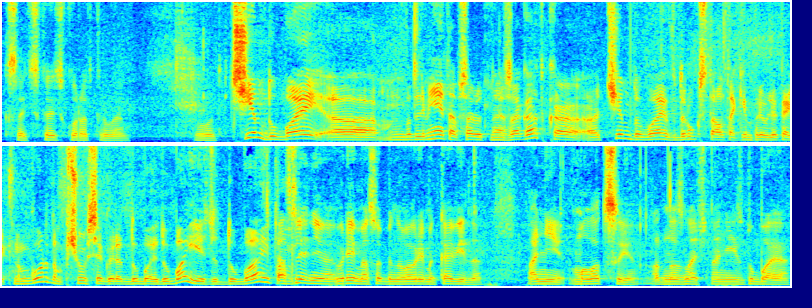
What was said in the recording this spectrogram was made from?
кстати сказать, скоро открываем. Вот. Чем Дубай, э, вот для меня это абсолютная загадка, а чем Дубай вдруг стал таким привлекательным городом? Почему все говорят Дубай, Дубай, ездят в Дубай? Там... последнее время, особенно во время ковида, они молодцы, однозначно, они из Дубая,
